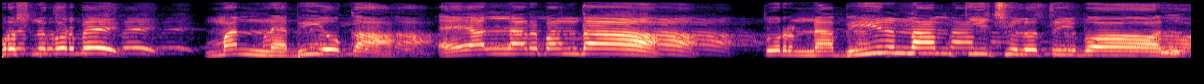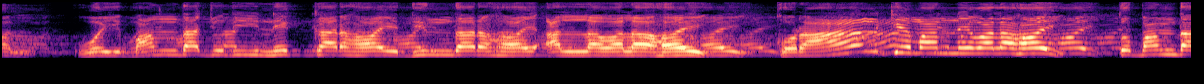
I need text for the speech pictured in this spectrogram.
প্রশ্ন করবে এ বান্দা, তোর নবীর নাম কি ছিল তুই বল। ওই বান্দা যদি নেককার হয়, দিনদার হয়, আল্লাহওয়ালা হয়, কোরআনকে মাননেওয়ালা হয়, তো বান্দা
